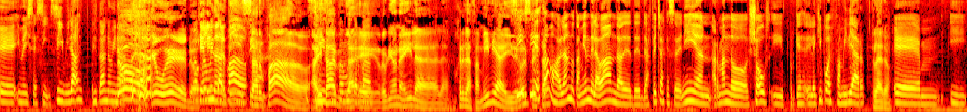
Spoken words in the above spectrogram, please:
Eh, y me dice, sí, sí, mirá, estás nominada. ¡No! ¡Qué bueno! Qué linda zarpado. noticia. Zarpado. Sí, ahí sí, estaban, muy la, zarpado. eh, reunión ahí la- las mujeres de la familia y de Sí, golpe sí, están- estábamos hablando también de la banda, de, de- de las fechas que se venían, armando shows, y porque el equipo es familiar. Claro. Eh, y,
